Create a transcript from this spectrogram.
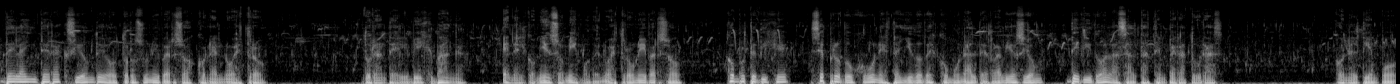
de la interacción de otros universos con el nuestro. Durante el Big Bang, en el comienzo mismo de nuestro universo, como te dije, se produjo un estallido descomunal de radiación debido a las altas temperaturas. Con el tiempo,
